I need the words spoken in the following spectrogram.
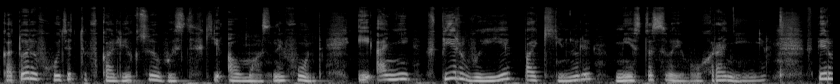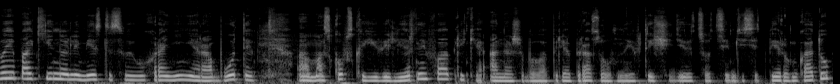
которые входят в коллекцию выставки «Алмазный фонд». И они впервые покинули место своего хранения. Впервые покинули место своего хранения работы а, Московской ювелирной фабрики. Она же была преобразована и в 1900 1971 году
